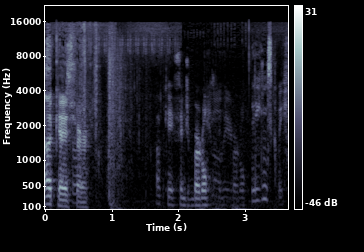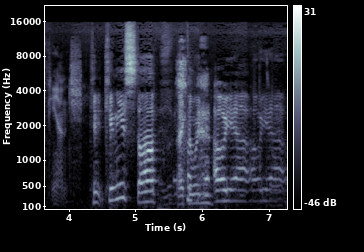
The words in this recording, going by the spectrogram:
Okay, personally. sure. Okay, Finch Birtle. You can just call me Finch. Can, can you stop echoing? Oh yeah, oh yeah.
